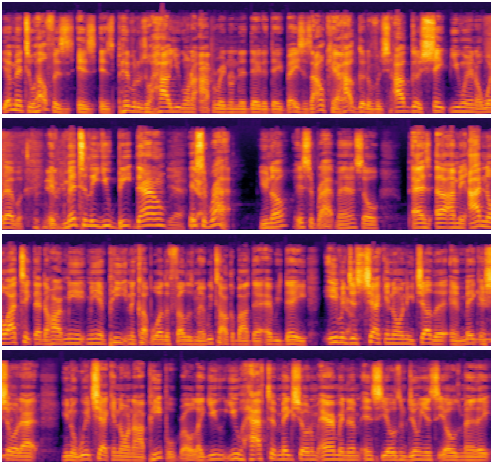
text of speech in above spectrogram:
your mental health is is is pivotal to how you're going to operate on a day to day basis. I don't care how good of a how good shape you in or whatever. If mentally you beat down, Yeah. it's Yeah. a wrap. You know, it's a wrap, man. So. As uh, I mean, I know I take that to heart. Me, me and Pete and a couple other fellas, man, we talk about that every day. Even just checking on each other and making sure that you know we're checking on our people, bro. Like you, you have to make sure them airmen, them NCOs, them junior NCOs, man, they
